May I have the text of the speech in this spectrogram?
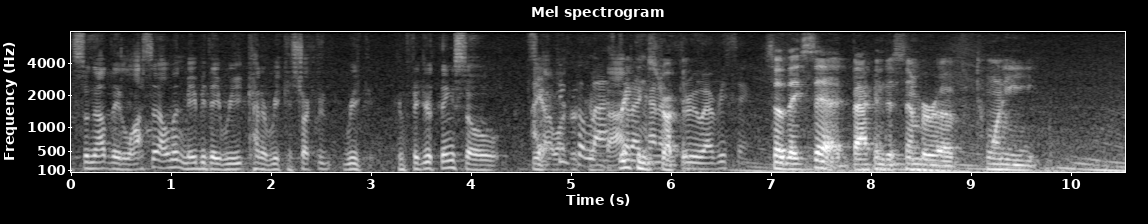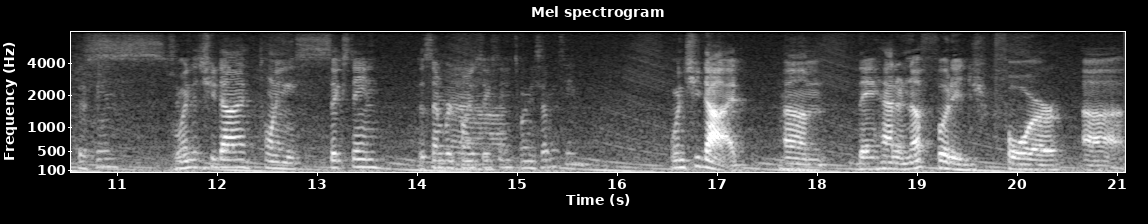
So now they lost that element. Maybe they re, kind of reconstructed, reconfigured things so I think the last back. Jedi kind of Reconstructed. threw everything. So they said back in December of 2015. When did she die? 2016? December 2016? 2017? when she died, um, they had enough footage for uh,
